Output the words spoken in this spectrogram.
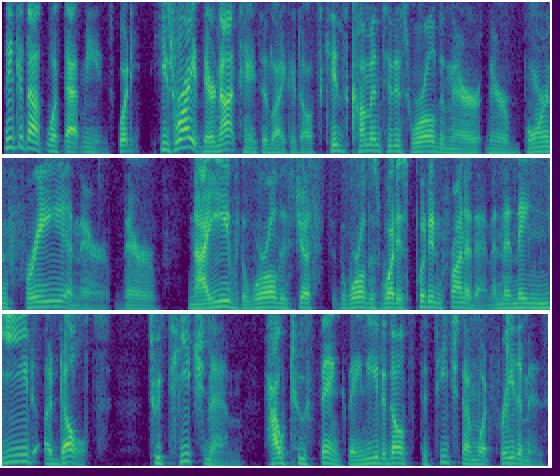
Think about what that means. What he's right, they're not tainted like adults. Kids come into this world and they're they're born free and they're they're naive. The world is just the world is what is put in front of them. And then they need adults to teach them how to think. They need adults to teach them what freedom is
